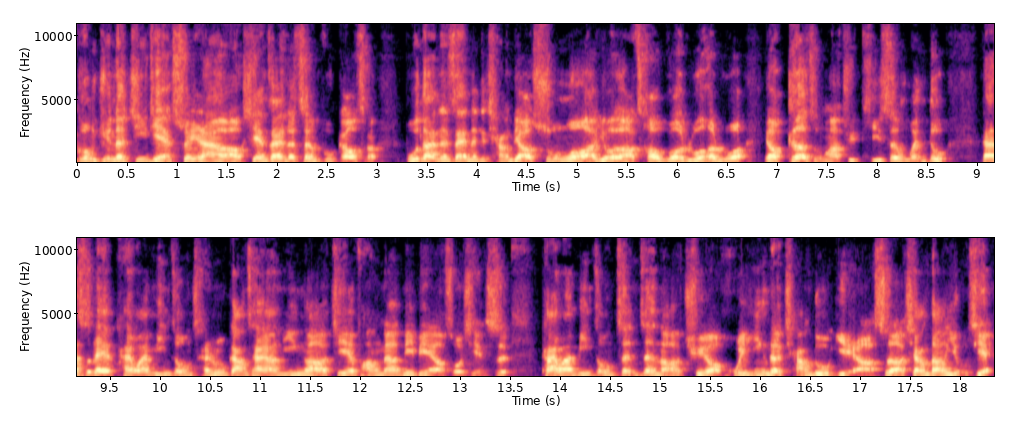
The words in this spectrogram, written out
共军的基建虽然啊，现在的政府高层。不断的在那个强调数目啊又要超过如何如何，要各种啊去提升温度。但是呢，台湾民众诚如刚才啊您啊街坊的那边要所显示，台湾民众真正啊去啊回应的强度也是相当有限，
